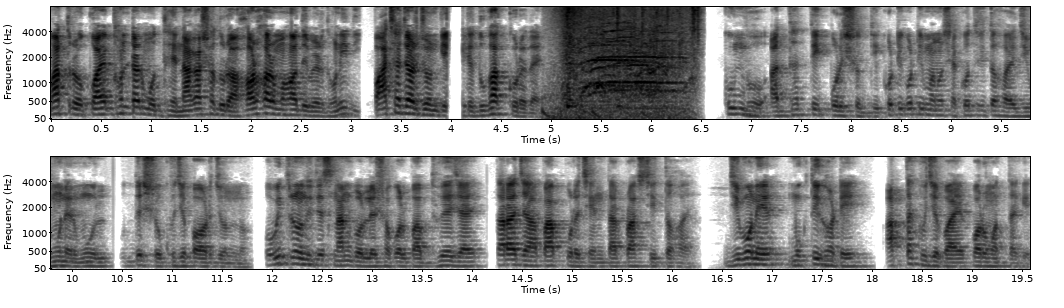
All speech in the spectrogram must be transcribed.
মাত্র কয়েক ঘণ্টার মধ্যে নাগাসাধুরা হর হর মহাদেবের ধ্বনি দিয়ে পাঁচ হাজার জনকে কেটে দুভাগ করে দেয়। কুম্ভ আধ্যাত্মিক পরিশুদ্ধি। কোটি কোটি মানুষ একত্রিত হয় জীবনের মূল উদ্দেশ্য খুঁজে পাওয়ার জন্য। পবিত্র নদীতে স্নান করলে সকল পাপ ধুয়ে যায়। তারা যা পাপ করেছেন তার প্রাশ্চিত্ত হয়। জীবনের মুক্তি ঘটে আত্মা খুঁজে পায় পরমাত্মাকে।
